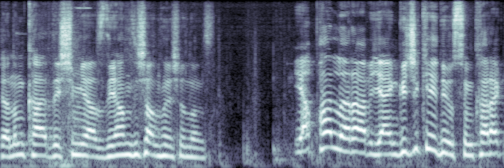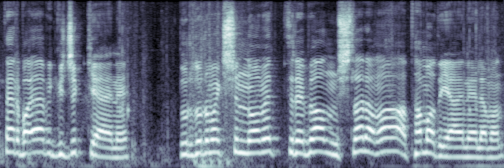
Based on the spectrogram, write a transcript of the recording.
Canım kardeşim yazdı yanlış anlaşılmaz. Yaparlar abi yani gıcık ediyorsun. Karakter baya bir gıcık yani. Durdurmak için Nomad Trap'i almışlar ama atamadı yani eleman.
